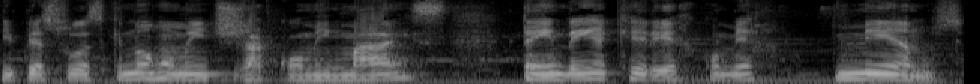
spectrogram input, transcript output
e pessoas que normalmente já comem mais tendem a querer comer menos.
